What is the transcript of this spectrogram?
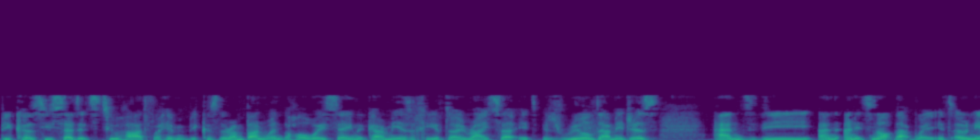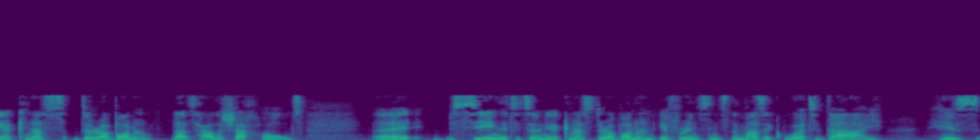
because he said it's too hard for him, because the Ramban went the whole way saying that Garmi is a Chiyav Dairaisa, it is real damages, and the and, and it's not that way. It's only a Knas Derabonon. That's how the Shach holds. Uh, seeing that it's only a Knas Derabonon, if for instance the Mazik were to die, his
